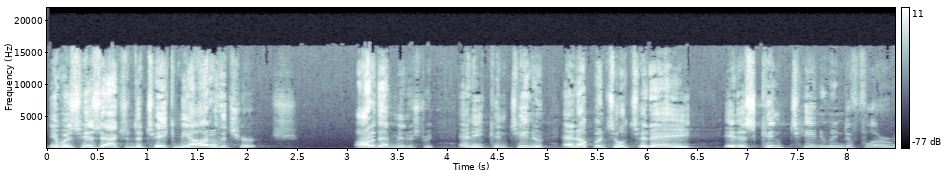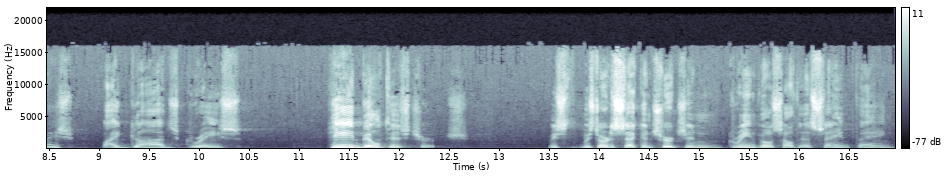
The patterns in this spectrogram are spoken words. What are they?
It was his action to take me out of the church, out of that ministry. And he continued. And up until today, it is continuing to flourish by God's grace. He built his church. We, we started a second church in Greenville, South, the same thing.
